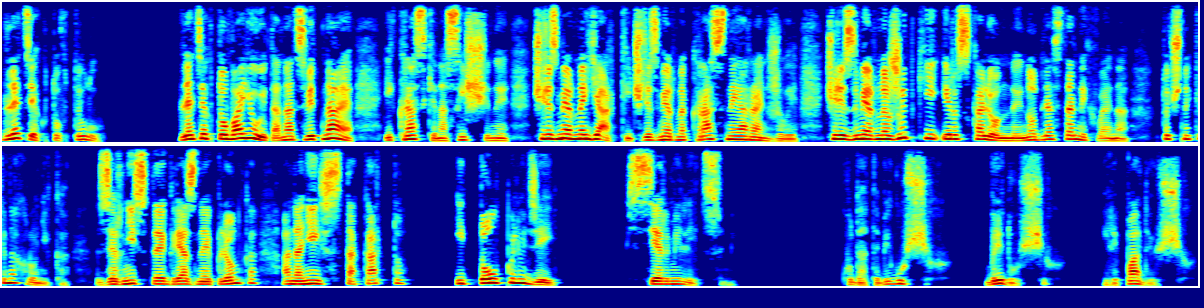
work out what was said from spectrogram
для тех, кто в тылу. Для тех, кто воюет, она цветная, и краски насыщенные, чрезмерно яркие, чрезмерно красные и оранжевые, чрезмерно жидкие и раскаленные, но для остальных война — точно кинохроника. Зернистая грязная пленка, а на ней стаккато и толпы людей с серыми лицами. Куда-то бегущих, бредущих или падающих.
